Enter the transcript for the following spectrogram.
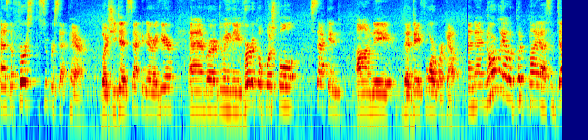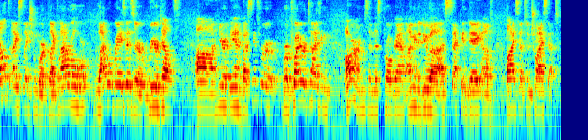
as the first superset pair, which you did secondary here. And we're doing the vertical push-pull second on the, the day four workout. And then normally I would put my uh, some delt isolation work like lateral lateral raises or rear delts uh, here at the end. But since we're, we're prioritizing arms in this program, I'm going to do a, a second day of biceps and triceps.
